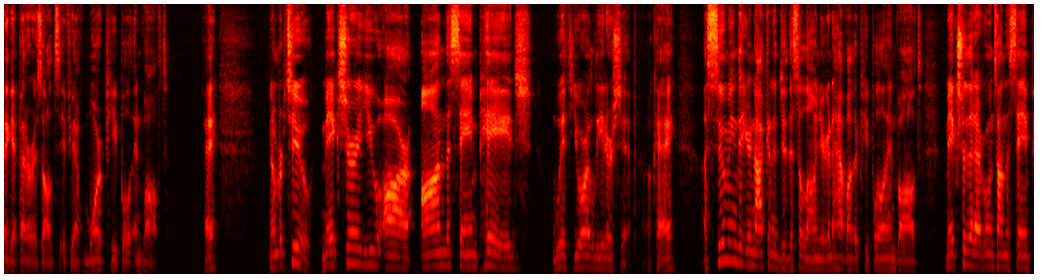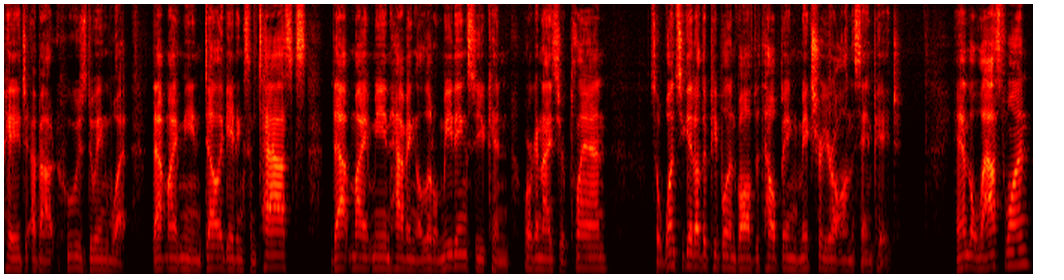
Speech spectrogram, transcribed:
to get better results if you have more people involved. Okay. Number two, make sure you are on the same page with your leadership. Okay. Assuming that you're not to do this alone, you're to have other people involved. Make sure that everyone's on the same page about who's doing what. That might mean delegating some tasks. That might mean having a little meeting so you can organize your plan. So once you get other people involved with helping, make sure you're all on the same page. And the last one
